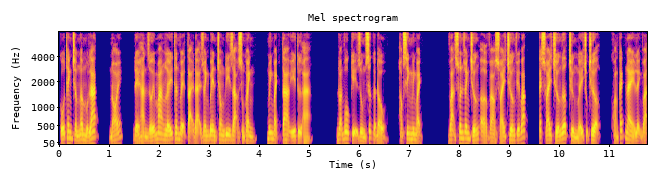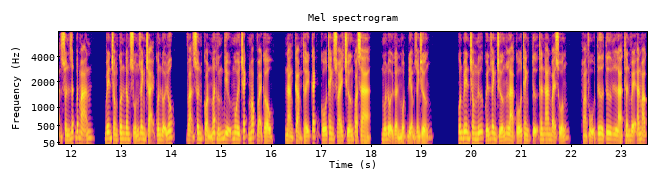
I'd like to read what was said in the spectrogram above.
Cố thanh trầm ngâm một lát, nói, để hàn giới mang lấy thân vệ tại đại doanh bên trong đi dạo xung quanh, minh bạch ta ý từ a. Đoạn vô kỵ dùng sức gật đầu, học sinh minh bạch vạn xuân doanh trướng ở vào xoáy trướng phía bắc, cách xoáy trướng ước chừng mấy chục trượng, khoảng cách này lệnh vạn xuân rất bất mãn, bên trong quân đâm xuống doanh trại quân đội lúc, vạn xuân còn mất hứng bịu môi trách móc vài câu, nàng cảm thấy cách cố thanh xoáy trướng quá xa, muốn đổi gần một điểm doanh trướng. Quân bên trong nữ quyến doanh trướng là cố thanh tự thân an bài xuống, hoàng phủ tư tư là thân vệ ăn mặc,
